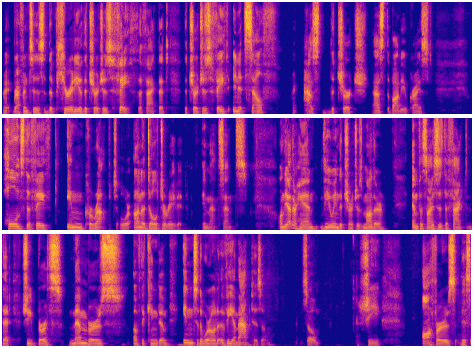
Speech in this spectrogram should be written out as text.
right, references the purity of the church's faith, the fact that the church's faith in itself, right, as the church, as the body of Christ, holds the faith incorrupt or unadulterated in that sense. On the other hand, viewing the church as mother emphasizes the fact that she births members of the kingdom into the world via baptism. So she offers this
